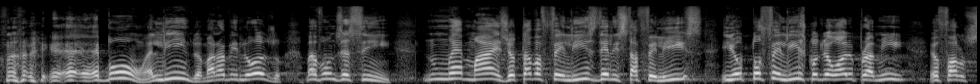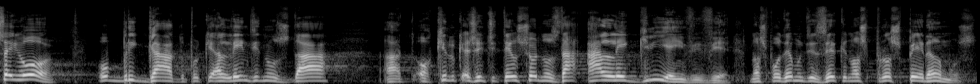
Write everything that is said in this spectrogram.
É, é, bom, é lindo, é maravilhoso, mas vamos dizer assim, não é mais. Eu estava feliz dele estar feliz, e eu estou feliz quando eu olho para mim, eu falo, Senhor, obrigado, porque além de nos dar aquilo que a gente tem, o Senhor nos dá alegria em viver. Nós podemos dizer que nós prosperamos,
